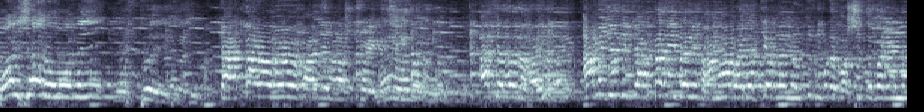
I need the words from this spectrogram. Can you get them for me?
পয়সার অভাবে নষ্ট হয়ে গেছে। টাকার অভাবে বাজার নষ্ট হয়ে গেছে আচ্ছা দাদা ভাই আমি যদি টাকা দিই তাহলে ভাঙা বাজারকে আপনি নতুন করে বসাতে পারেন না?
